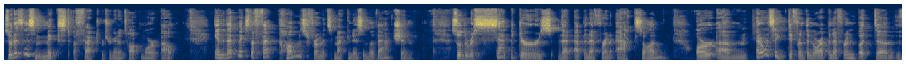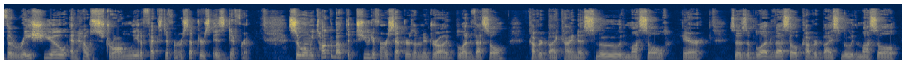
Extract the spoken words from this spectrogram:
So it has this mixed effect, which we're going to talk more about. And that mixed effect comes from its mechanism of action. So the receptors that epinephrine acts on are, um, I don't want to say different than norepinephrine, but um, the ratio and how strongly it affects different receptors is different. So when we talk about the two different receptors, I'm going to draw a blood vessel covered by kind of smooth muscle here. So there's a blood vessel covered by smooth muscle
